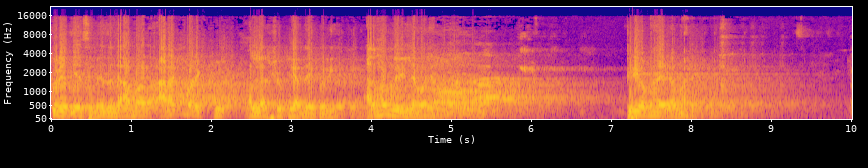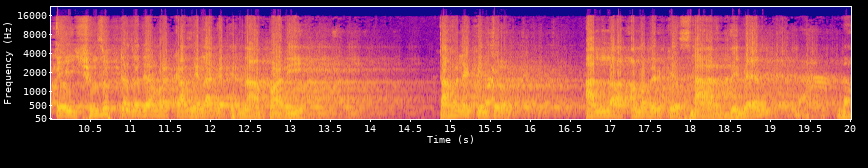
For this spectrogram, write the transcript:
করে দিয়েছেন এজন্য আবার আর একবার একটু আল্লাহ শুক্রিয়া আদায় করি। আলহামদুলিল্লাহ বলে। প্রিয় ভাইয়ের আমার, এই সুযোগটা যদি আমরা কাজে লাগাতে না পারি, তাহলে কিন্তু আল্লাহ আমাদেরকে সার দিবেন না।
